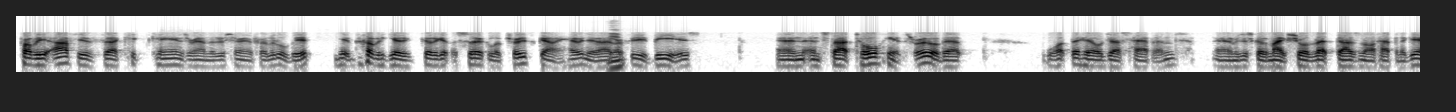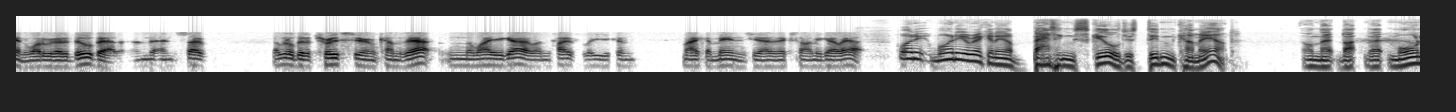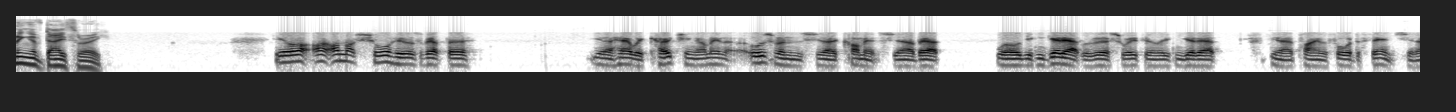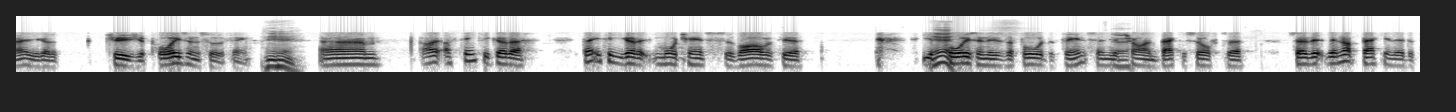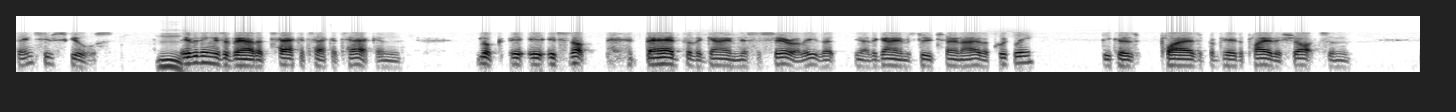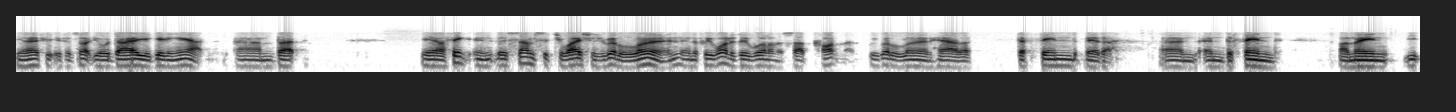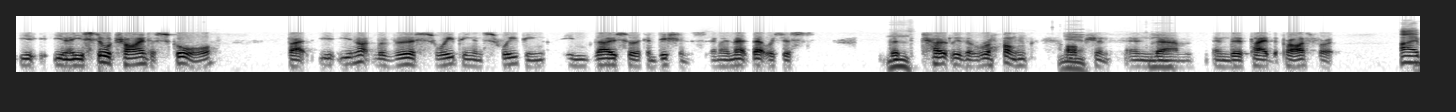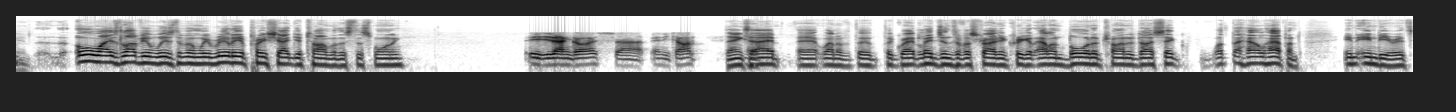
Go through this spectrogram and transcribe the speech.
probably after you've uh, kicked cans around the dressing room for a little bit, you've probably get got to get the circle of truth going, haven't you? Over Yep. a few beers, and and start talking it through about what the hell just happened, and we've just got to make sure that does not happen again. What do we got to do about it? And and so a little bit of truth serum comes out, and away you go, and hopefully you can make amends. You know, the next time you go out. Why do, you, why do you reckon our batting skill just didn't come out on that that, that morning of day three? Yeah, well, I, I'm not sure who was about the, you know, how we're coaching. I mean, Usman's, you know, comments, you know, about, well, you can get out reverse sweeping or you can get out, you know, playing the forward defence. You know, you got to choose your poison, sort of thing. Yeah. Um, I, I think you got to. Don't you think you got a more chance to survive if your your Yeah. poison is the forward defence and you Yeah. try and back yourself to. So they're, they're not backing their defensive skills. Mm. Everything is about attack, attack, attack. And look, it, it, it's not bad for the game necessarily that you know the games do turn over quickly because players are prepared to play their shots, and you know if, if it's not your day, you're getting out. Um, but yeah, I think in, there's some situations we've got to learn, and if we want to do well on the subcontinent, we've got to learn how to defend better and and defend. I mean, you, you, you know, you're still trying to score, but you, you're not reverse sweeping and sweeping in those sort of conditions. I mean, that that was just the, totally the wrong Yeah. option, and um, and they've paid the price for it. I always love your wisdom, and we really appreciate your time with us this morning. Easy done, guys. Uh, anytime. Thanks, Abe. Uh, one of the, the great legends of Australian cricket, Allan Border, trying to dissect what the hell happened in India. It's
